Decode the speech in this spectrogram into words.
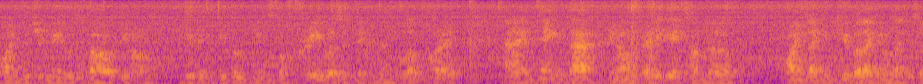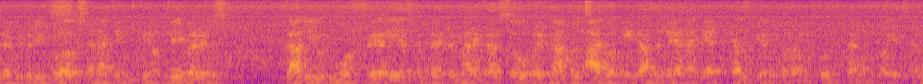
point which you made was about, you know, giving people things for free versus making them work for it. And I think that, you know, relegates on the point, like in Cuba, like, you know, like you said, everybody works, and I think, you know, labor is valued more fairly as compared to America. So, for example, I work eight hours a day and I get healthcare because I'm a full-time employee at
